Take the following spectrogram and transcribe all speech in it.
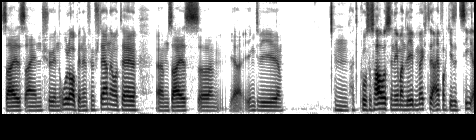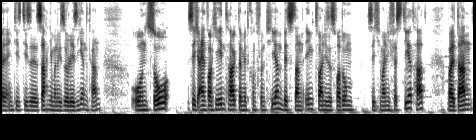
sei es einen schönen Urlaub in einem Fünf-Sterne-Hotel, ähm, sei es ähm, ja, irgendwie ein großes Haus, in dem man leben möchte, einfach diese, Ziel, äh, diese Sachen, die man visualisieren kann. Und so sich einfach jeden Tag damit konfrontieren, bis dann irgendwann dieses Warum sich manifestiert hat, weil dann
